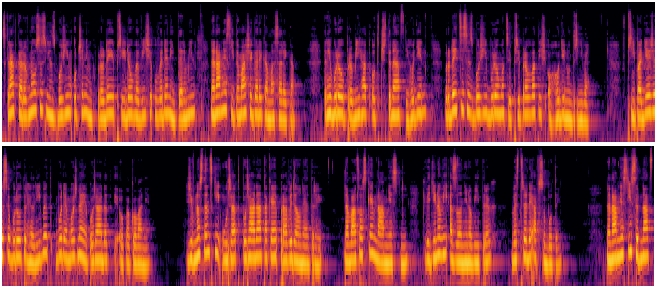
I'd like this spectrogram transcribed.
Zkrátka rovnou se svým zbožím určeným k prodeji přijdou ve výše uvedený termín na náměstí Tomáše Garika Masaryka. Trhy budou probíhat od 14 hodin, prodejci si zboží budou moci připravovat již o hodinu dříve. V případě, že se budou trhy líbit, bude možné je pořádat i opakovaně. Živnostenský úřad pořádá také pravidelné trhy. Na Václavském náměstí, květinový a zeleninový trh, ve středy a v soboty. Na náměstí 17.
